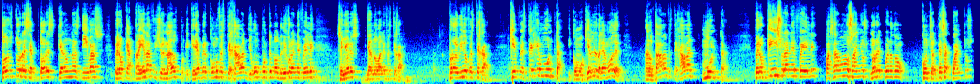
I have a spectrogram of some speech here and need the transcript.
todos estos receptores que eran unas divas, pero que atraían aficionados porque querían ver cómo festejaban. Llegó un punto en donde dijo la NFL, señores, ya no vale festejar. Prohibido festejar. Quien festeje multa. Y como quien les valía moder. Anotaban, festejaban, multa. Pero ¿qué hizo la NFL? Pasaron unos años, no recuerdo con certeza cuántos,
